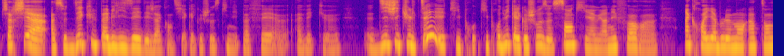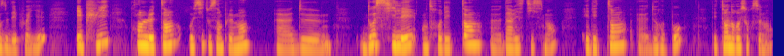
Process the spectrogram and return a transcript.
chercher à, se déculpabiliser déjà quand il y a quelque chose qui n'est pas fait avec difficulté et qui, qui, produit quelque chose sans qu'il y ait eu un effort incroyablement intense de déployer. Et puis, prendre le temps aussi tout simplement de d'osciller entre des temps d'investissement et des temps de repos, des temps de ressourcement.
